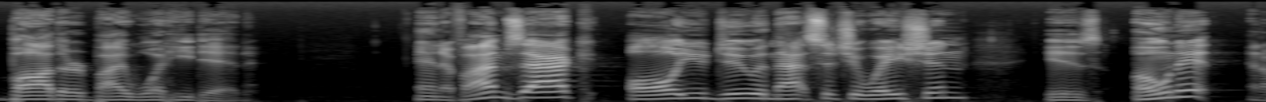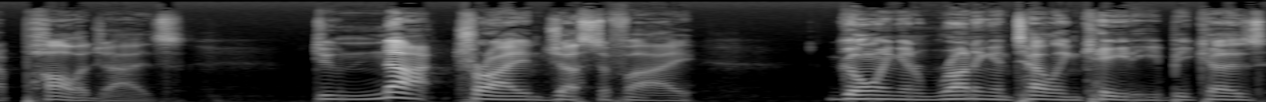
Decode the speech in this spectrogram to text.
bothered by what he did. And if I'm Zach, all you do in that situation is own it and apologize. Do not try and justify going and running and telling Katie because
